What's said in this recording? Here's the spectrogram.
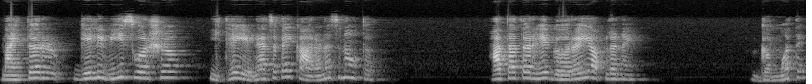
नाहीतर गेली वीस वर्ष इथे येण्याचं काही कारणच नव्हतं. आता तर हे घरही आपलं नाही. गंमत आहे.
